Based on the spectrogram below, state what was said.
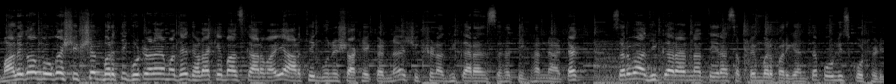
मालेगाव बोगस शिक्षक भरती घोटाळ्यामध्ये धडाकेबाज कारवाई आर्थिक गुन्हे शाखेकडनं शिक्षण अधिकाऱ्यांसह तिघांना अटक सर्व अधिकाऱ्यांना तेरा सप्टेंबरपर्यंत पोलीस कोठडी.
